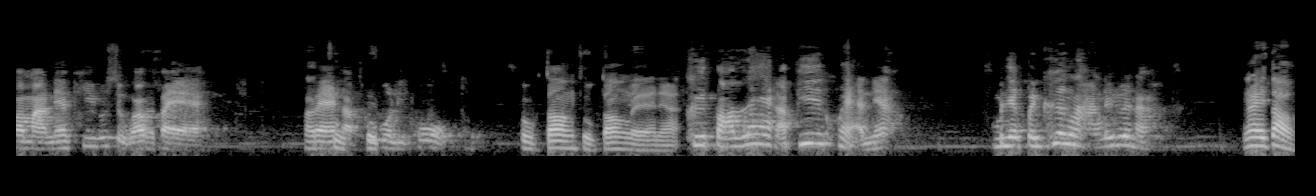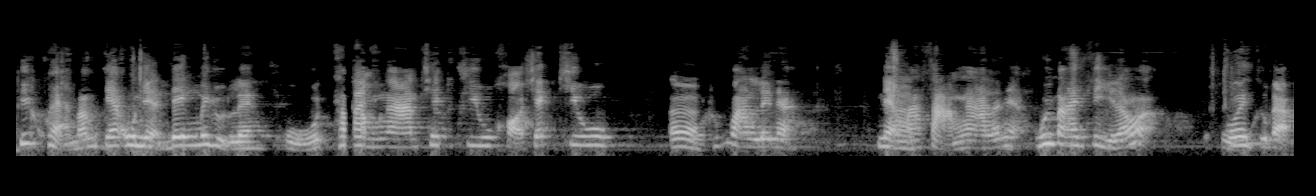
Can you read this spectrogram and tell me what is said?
ประมาณเนี้ยพี่รู้สึกว่าแฟร์แฟร์กับผู้บริโภค ถูกต้องถูกต้องเลยอันเนี้ย คือตอนแรกอะพี่แขวนเนี้ยมันยังเป็นเครื่องรางได้ด้วยนะ ไงต่อ พี่แขวนมาเมื่อกี้อุยเนี่ยเด้งไม่หยุดเลยโหทำไมทำงานเช็คคิว ขอเช็คคิวเออ โหทุกวันเลยเนี่ย เนี่ยอะมาสามงานแล้วเนี่ย อุ้ยมาสี่แล้วอะโอ้ยคือแบบ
